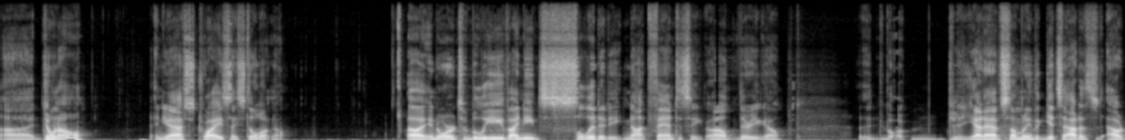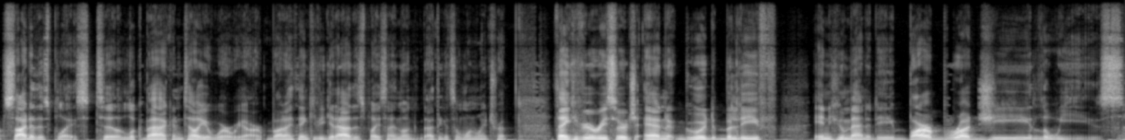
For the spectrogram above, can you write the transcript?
Uh, don't know. And you asked twice. I still don't know. Uh, in order to believe, I need solidity, not fantasy. Well, there you go you got to have somebody that gets out of outside of this place to look back and tell you where we are. But I think if you get out of this place, I know I think it's a one-way trip. Thank you for your research and good belief in humanity, Barbara G. Louise.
